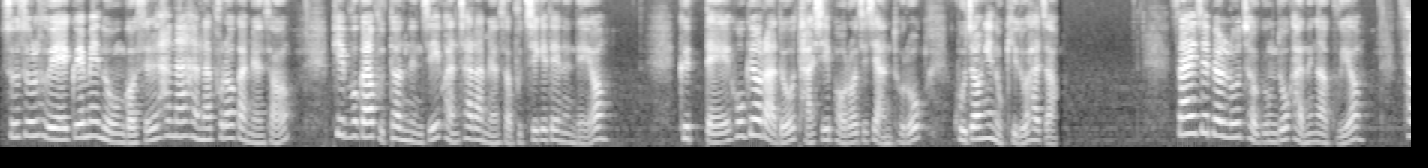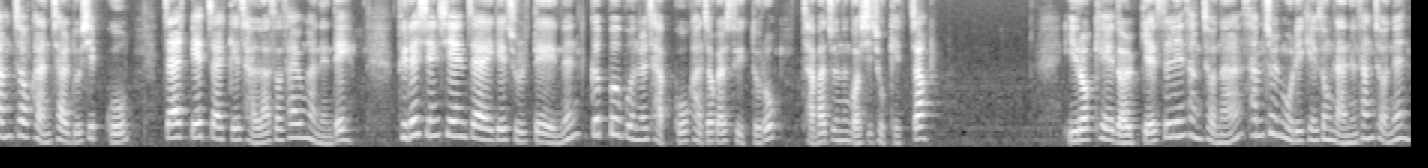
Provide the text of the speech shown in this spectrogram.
수술 후에 꿰매 놓은 것을 하나하나 풀어가면서 피부가 붙었는지 관찰하면서 붙이게 되는데요. 그때 혹여라도 다시 벌어지지 않도록 고정해 놓기도 하죠. 사이즈별로 적용도 가능하고요. 상처 관찰도 쉽고 짧게 짧게 잘라서 사용하는데 드레싱 시행자에게 줄 때에는 끝부분을 잡고 가져갈 수 있도록 잡아주는 것이 좋겠죠? 이렇게 넓게 쓸린 상처나 삼출물이 계속 나는 상처는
